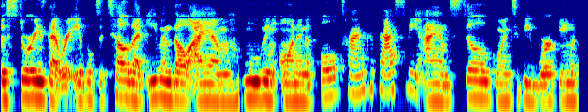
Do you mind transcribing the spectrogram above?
the stories that we're able to tell that even though I am moving on in a full time capacity, I am still going to be working with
